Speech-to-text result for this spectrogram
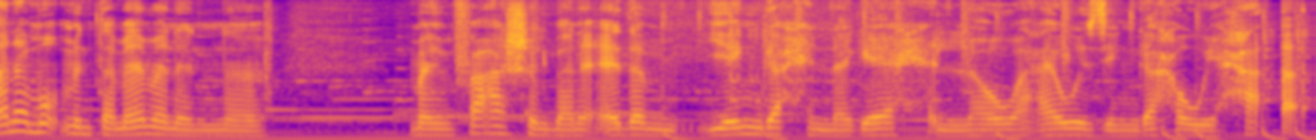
أنا مؤمن تماما إن ما ينفعش البني آدم ينجح النجاح اللي هو عاوز ينجحه ويحقق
